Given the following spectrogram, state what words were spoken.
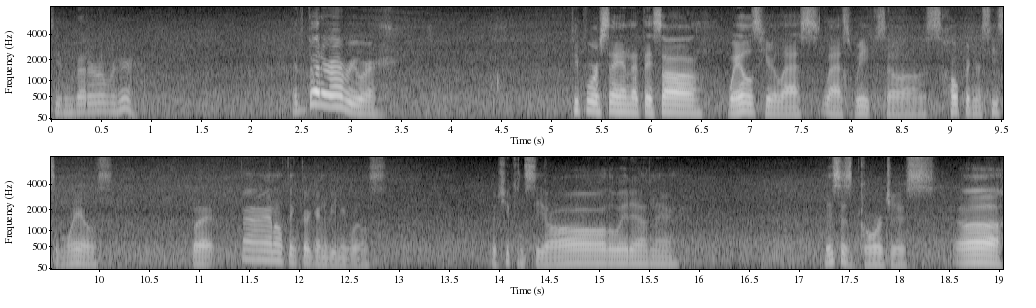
It's even better over here. It's better everywhere. People were saying that they saw whales here last last week, so I was hoping to see some whales. But I don't think there are going to be any whales. But you can see all the way down there. This is gorgeous. Ugh.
